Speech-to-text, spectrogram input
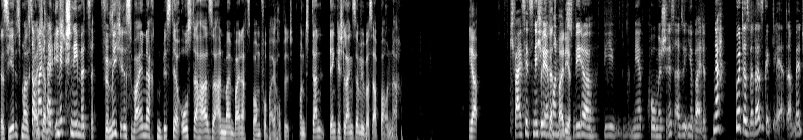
Das ist jedes Mal das gleiche, aber Sommerkleid mit ich, Schneemütze. für mich ist Weihnachten, bis der Osterhase an meinem Weihnachtsbaum vorbei hoppelt. Und dann denke ich langsam übers Abbauen nach. Ja, Ich weiß jetzt nicht, Bin ich wer von uns weder wie mehr komisch ist. Also ihr beide. Na, gut, dass wir das geklärt haben, Mensch.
